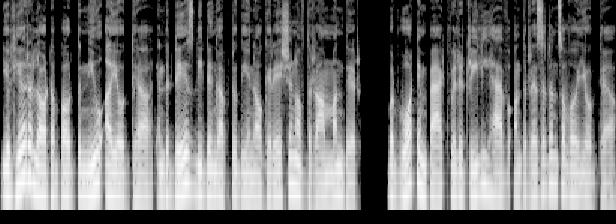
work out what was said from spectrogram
you'll hear a lot about the new Ayodhya in the days leading up to the inauguration of the Ram Mandir. But what impact will it really have on the residents of Ayodhya?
